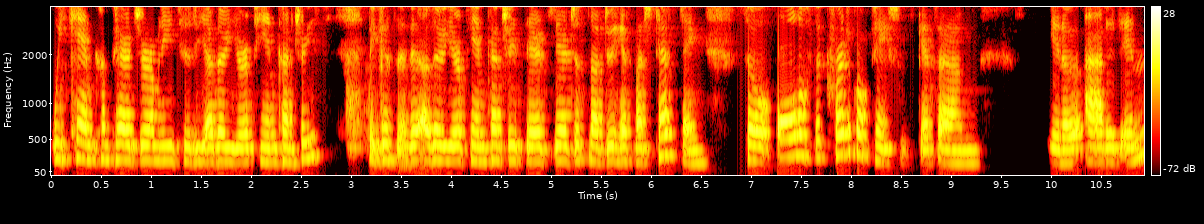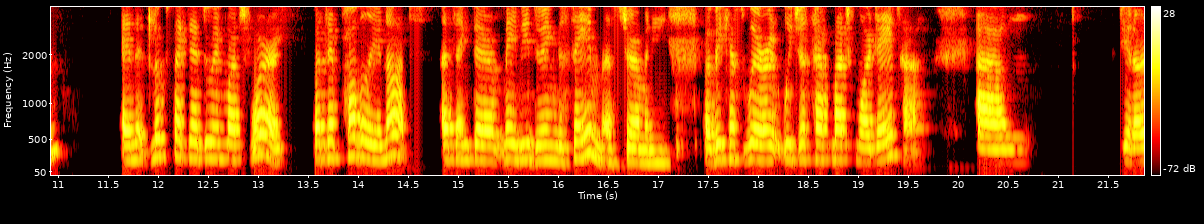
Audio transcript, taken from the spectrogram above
we can't compare Germany to the other European countries because the other European countries they're they're just not doing as much testing. So all of the critical patients get um, you know added in, and it looks like they're doing much worse, but they're probably not. I think they're maybe doing the same as Germany, but because we're we just have much more data, um, you know,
